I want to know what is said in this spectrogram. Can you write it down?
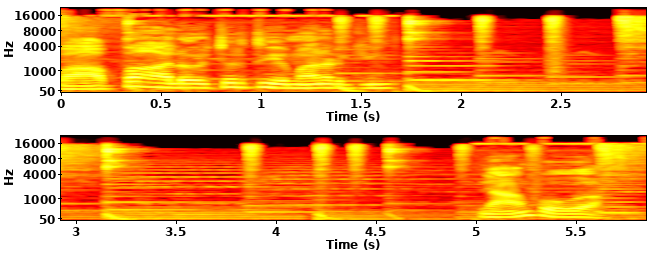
ബാപ്പ ആലോചിച്ചൊരു തീരുമാനം എടുക്കും. ഞാൻ പോവുക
